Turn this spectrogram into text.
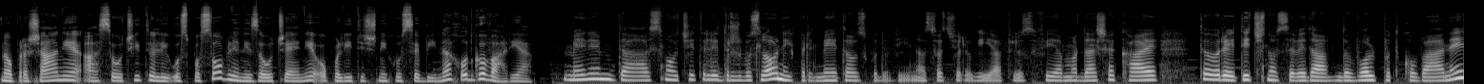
Na vprašanje, a so učitelji usposobljeni za učenje o političnih vsebinah, odgovarja. Menim, da smo učitelji družboslovnih predmetov, zgodovina, sociologija, filozofija, morda še kaj teoretično, seveda, dovolj podkovani.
